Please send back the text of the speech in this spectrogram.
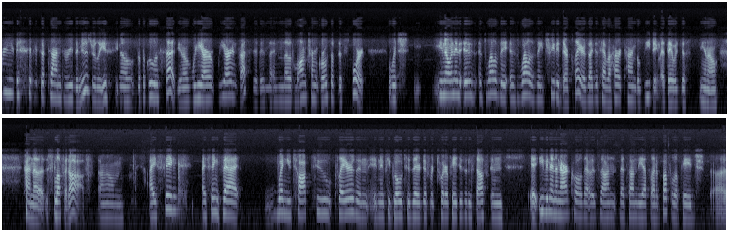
read, if you took time to read the news release, you know, the Pegulas said, you know, we are we are invested in, in the long term growth of the sport, which you know, and it is as well as they as well as they treated their players. I just have a hard time believing that they would just, you know, kind of slough it off. Um, I think I think that when you talk to players and, and if you go to their different Twitter pages and stuff, and it, even in an article that was on that's on the Athletic Buffalo page uh,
